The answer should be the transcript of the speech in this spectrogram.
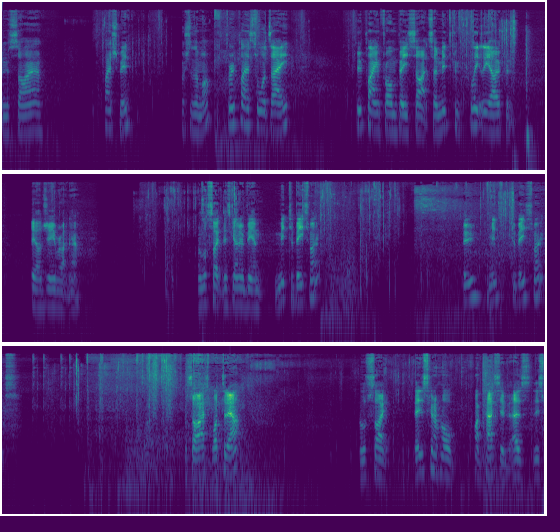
Messiah. Flash mid. Pushes them off. Three players towards A. Two playing from B site. So mid's completely open. CLG right now. It looks like there's going to be a mid to B smoke two mid to B smokes. Messiah spots it out. It looks like they're just going to hold quite passive as this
